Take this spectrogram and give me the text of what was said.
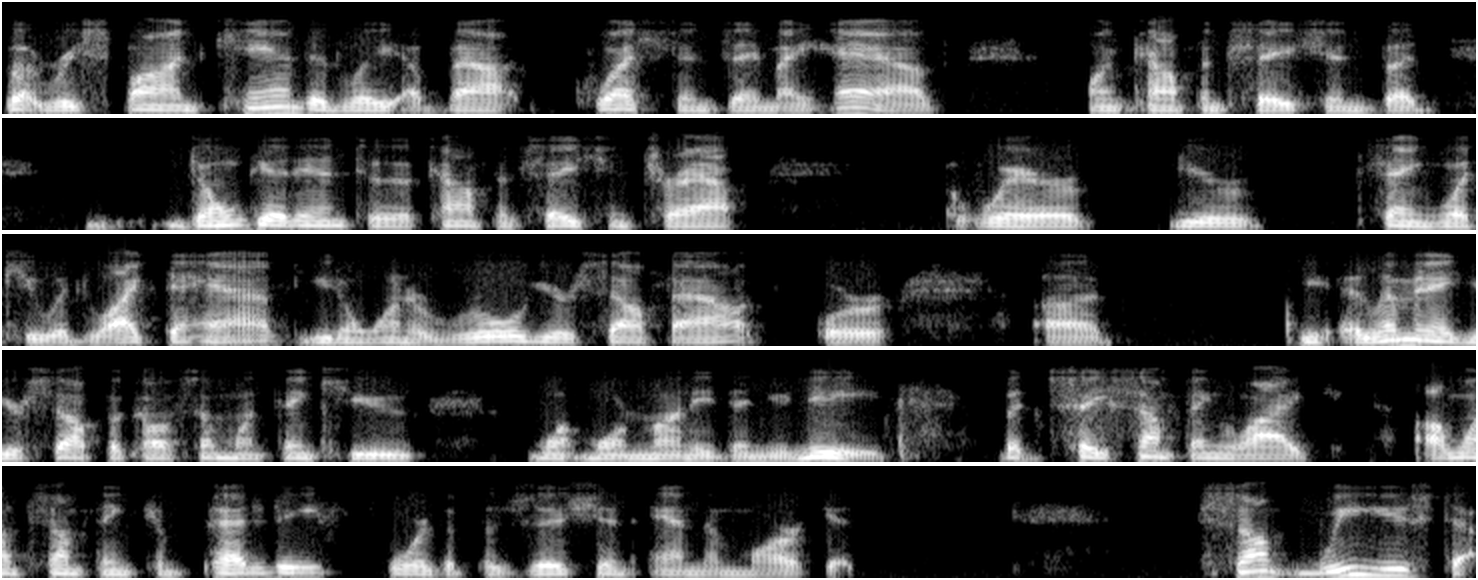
but respond candidly about questions they may have on compensation, but don't get into a compensation trap where you're saying what you would like to have. You don't want to rule yourself out or uh, eliminate yourself because someone thinks you want more money than you need. But say something like, I want something competitive for the position and the market. Some we used to,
